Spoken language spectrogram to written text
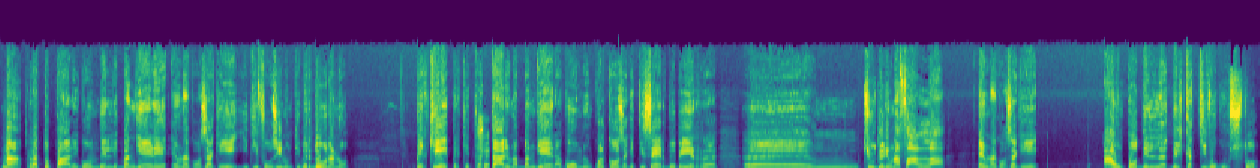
ma rattoppare con delle bandiere è una cosa che i tifosi non ti perdonano. Perché? Perché trattare una bandiera come un qualcosa che ti serve per eh, chiudere una falla è una cosa che ha un po' del, del cattivo gusto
